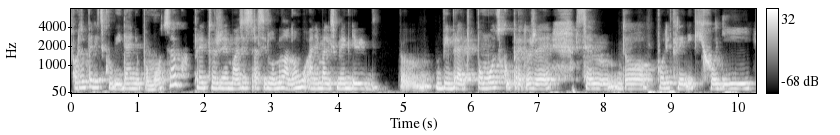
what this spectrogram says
ortopedickú výdajňu pomôcok, pretože moja sestra si zlomila nohu a nemali sme kde vybrať pomôcku, pretože sem do polikliniky chodí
